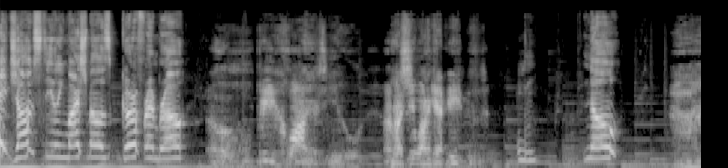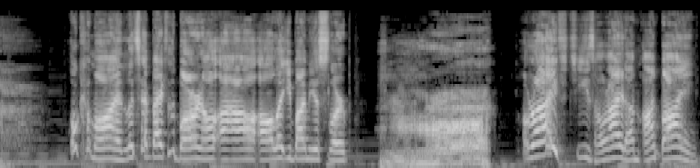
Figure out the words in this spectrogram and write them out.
Great job stealing Marshmello's girlfriend, bro. Oh, be quiet, you. Unless you want to get eaten. No. Oh, come on. Let's head back to the bar and I'll, I'll, I'll let you buy me a slurp. All right. Jeez, all right. I'm, I'm buying.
